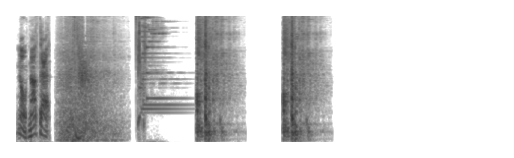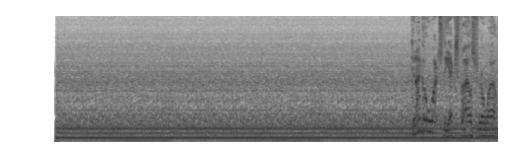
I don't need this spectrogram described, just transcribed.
no, no, not that. Can I go watch the X-Files for a while?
